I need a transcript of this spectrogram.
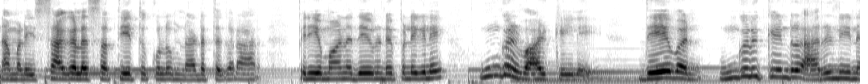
நம்மளை சகல சத்தியத்துக்குள்ளும் நடத்துகிறார். பிரியமான தேவனுடைய பிள்ளைகளே உங்கள் வாழ்க்கையிலே தேவன் உங்களுக்கென்று அருளின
